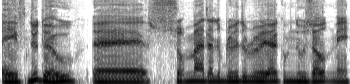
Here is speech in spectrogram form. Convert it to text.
est venu de où? Euh, sûrement de la WWE comme nous autres, mais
